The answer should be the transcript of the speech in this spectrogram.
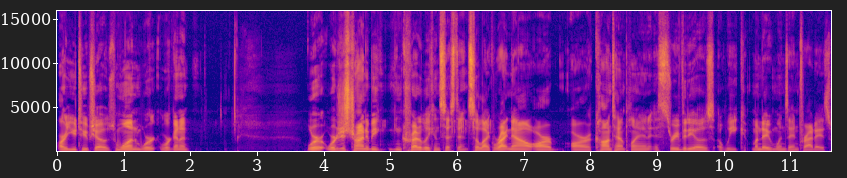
our YouTube shows. One, we're we're gonna we're we're just trying to be incredibly consistent. So like right now, our our content plan is three videos a week: Monday, Wednesday, and Fridays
